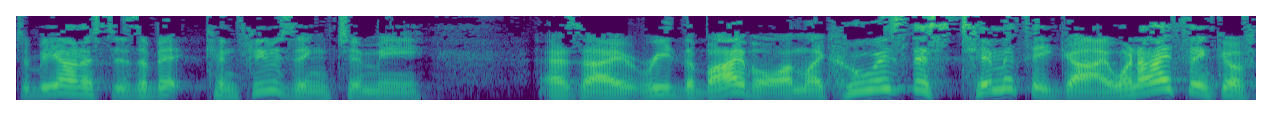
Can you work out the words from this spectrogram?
to be honest, is a bit confusing to me as I read the Bible, I'm like, who is this Timothy guy? When I think of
